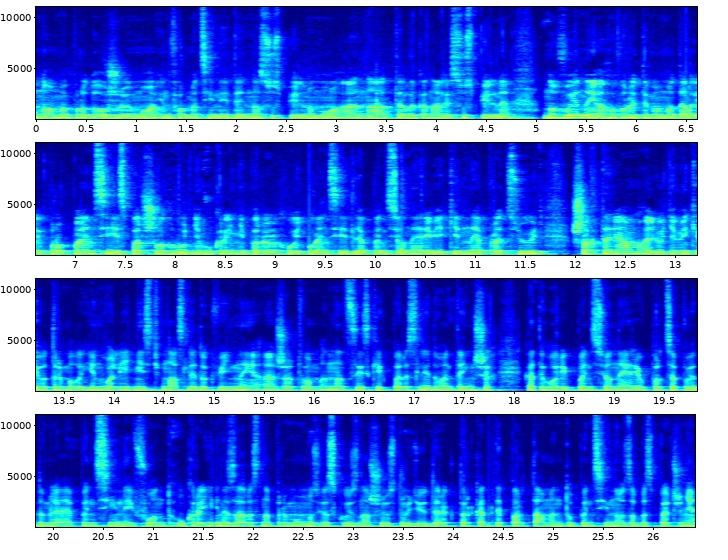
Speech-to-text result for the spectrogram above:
Ну а ми продовжуємо інформаційний день на Суспільному на телеканалі Суспільне новини. Говоритимемо далі про пенсії. З 1 грудня в Україні перерахують пенсії для пенсіонерів, які не працюють, шахтарям, людям, які отримали інвалідність внаслідок війни, жертвам нацистських переслідувань та інших категорій пенсіонерів. Про це повідомляє Пенсійний фонд України. Зараз на прямому зв'язку з нашою студією директорка департаменту пенсійного забезпечення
